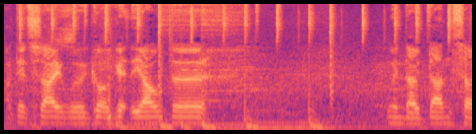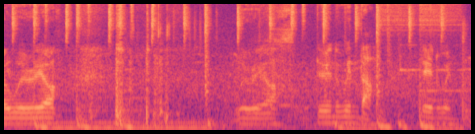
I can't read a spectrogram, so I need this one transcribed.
I did say we've got to get the old uh, window done, so we're here. We're here. Doing the window. Doing the window.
